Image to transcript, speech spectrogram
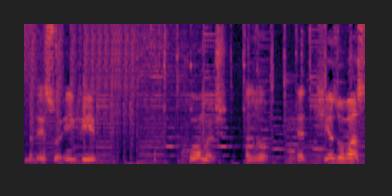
Aber der ist so irgendwie komisch. Also, der hat hier sowas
